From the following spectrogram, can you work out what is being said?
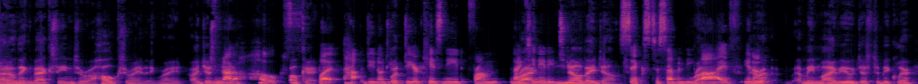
I, I don't think vaccines are a hoax or anything, right? I just not a hoax. Okay. But how do you know? Do, But- do your kids need from right. 1982 No, they don't. six to 75? You know, There- I mean, my view, just to be clear,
